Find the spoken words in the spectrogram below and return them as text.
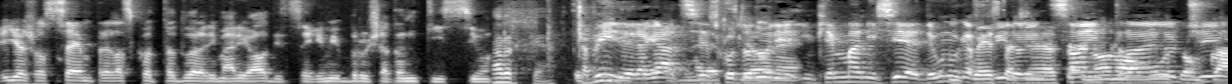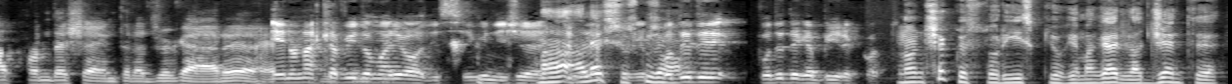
io ho sempre la scottatura di Mario Odyssey che mi brucia tantissimo. Ma perché? Capite, ragazzi, ascoltatori, in che mani siete? Uno in che ha questa finito generazione l'Insane non ho avuto un Trilogy platform decente da giocare eh. e non ha capito Mario Odyssey, quindi c'è... Ma Alessio, che scusa, ma- Potete, potete capire qua. Non c'è questo rischio che magari la gente.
